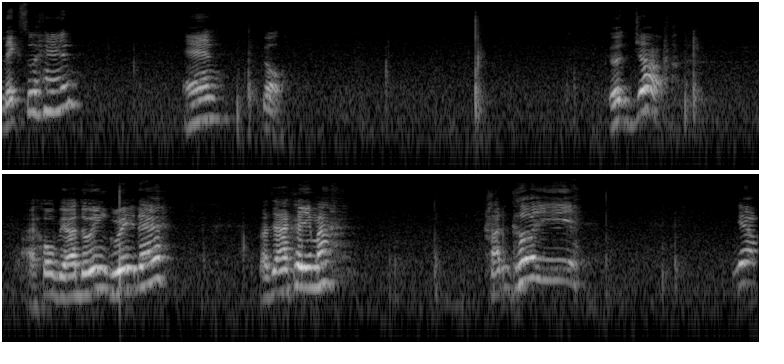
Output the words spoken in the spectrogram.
legs to hand, and go. Good job. I hope you are doing great there. 大家可以吗？很可以。Yep.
